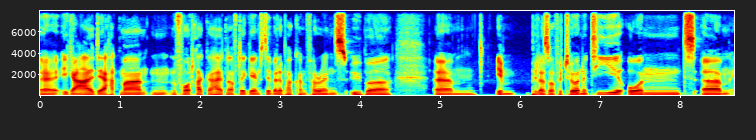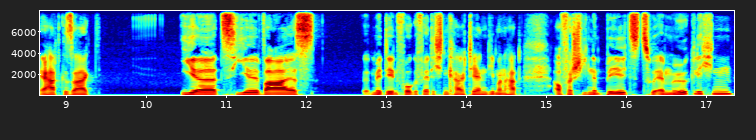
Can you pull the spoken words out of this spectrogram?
äh, egal, der hat mal einen Vortrag gehalten auf der Games Developer Conference über ähm, im Pillars of Eternity und ähm, er hat gesagt, ihr Ziel war es, mit den vorgefertigten Charakteren, die man hat, auch verschiedene Builds zu ermöglichen.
